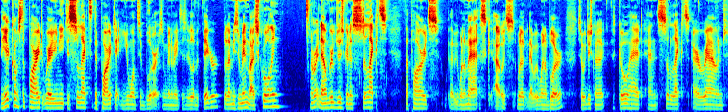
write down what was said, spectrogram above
And here comes the part where you need to select the part that you want to blur. So I'm going to make this a little bit bigger. So let me zoom in by scrolling. And right now we're just going to select the parts that we want to mask out, that we want to blur. So we're just going to go ahead and select around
